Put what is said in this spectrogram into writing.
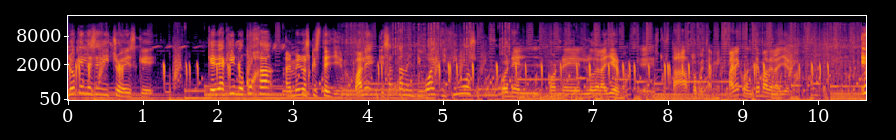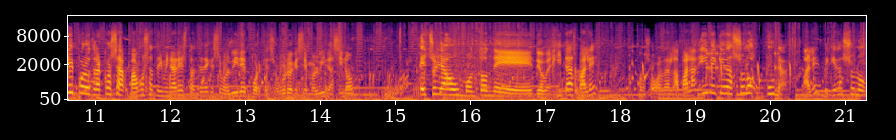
Lo que les he dicho es que que de aquí no coja, al menos que esté lleno, ¿vale? Exactamente igual que hicimos con el, con el, lo de la hierba esto está a tope también, ¿vale? Con el tema de la hierba y por otra cosa, vamos a terminar esto antes de que se me olvide Porque seguro que se me olvida, si no He hecho ya un montón de, de ovejitas, ¿vale? Vamos a guardar la pala Y me queda solo una, ¿vale? Me queda solo...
